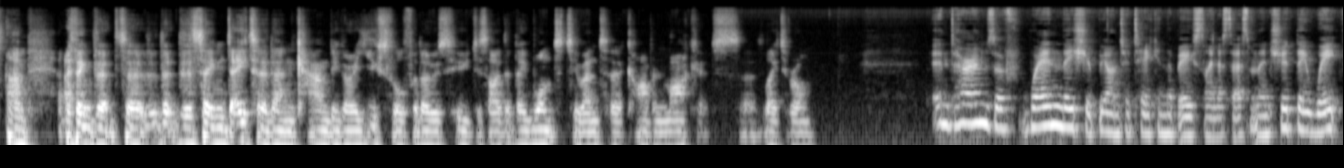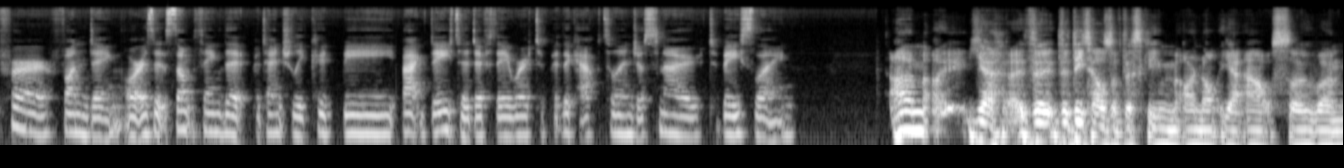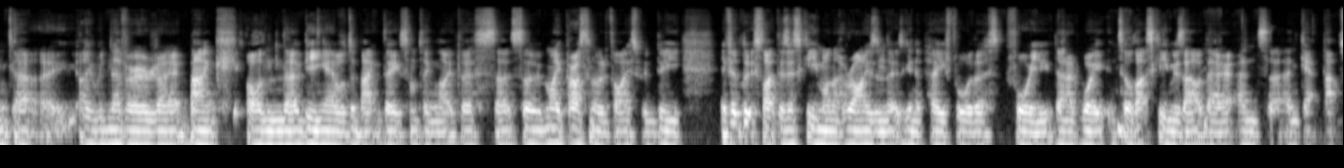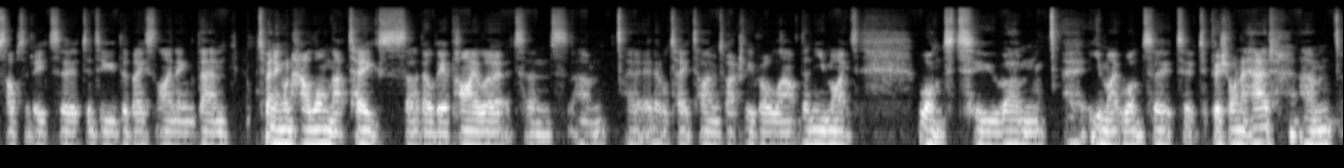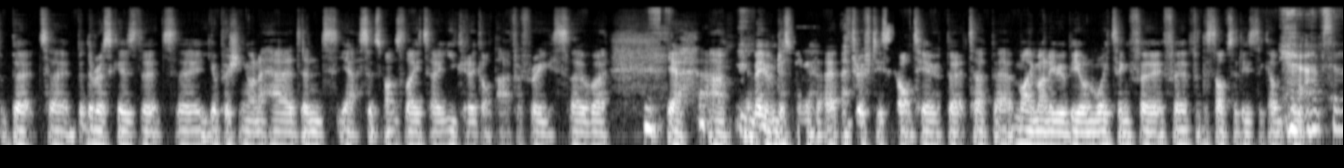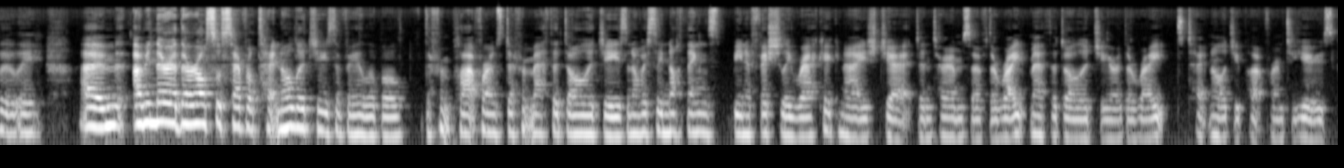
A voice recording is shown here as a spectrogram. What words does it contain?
Um, I think that uh, the, the, same data then can be very useful for those who decide that they want to enter carbon markets uh, later on in terms of when they should be undertaking the baseline assessment, then should they wait for funding, or is it something that potentially could be backdated if they were to put the capital in just now to baseline? Um, yeah, the the details of the scheme are not yet out, so um, uh, I would never uh, bank on uh, being able to backdate something like this. Uh, so my personal advice would be, if it looks like there's a scheme on the horizon that is going to pay for this for you, then I'd wait until that scheme is out there and uh, and get that subsidy to to do the baselining. Then, depending on how long that takes, uh, there'll be a pilot, and um, it will take time to actually roll out. Then you might want to um, uh, you might want to, to, to push on ahead, um, but uh, but the risk is that uh, you're pushing on ahead, and yeah, six months later you could have got that for free. So uh, yeah, uh, maybe I'm just being a, a thrifty Scot here, but uh, my money would be on waiting for, for, for the subsidies to come. Yeah, through. absolutely. Um, I mean, there are there are also several technologies available different platforms, different methodologies, and obviously nothing's been officially recognized yet in terms of the right methodology or the right technology platform to use.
